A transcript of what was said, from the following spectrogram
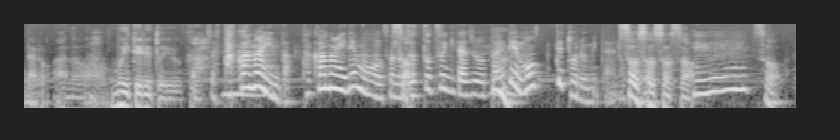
だろうあの向いてるというかじゃあ炊かないんだ。炊かないでもそのずっと継ぎた状態で持って取るみたいなこと？そうそうそうそう。そう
